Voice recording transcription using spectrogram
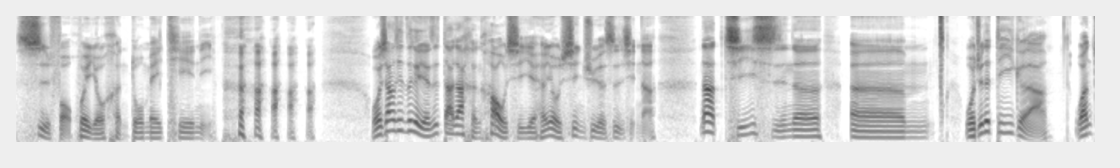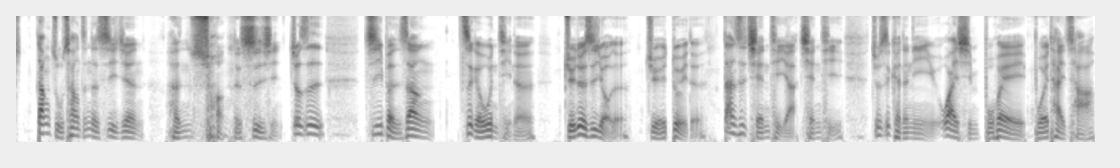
是否会有很多妹贴你？我相信这个也是大家很好奇也很有兴趣的事情啊。那其实呢，嗯，我觉得第一个啊，玩当主唱真的是一件很爽的事情，就是基本上这个问题呢，绝对是有的，绝对的。但是前提啊，前提就是可能你外形不会不会太差，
